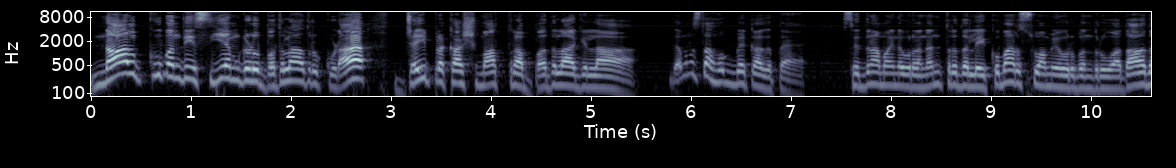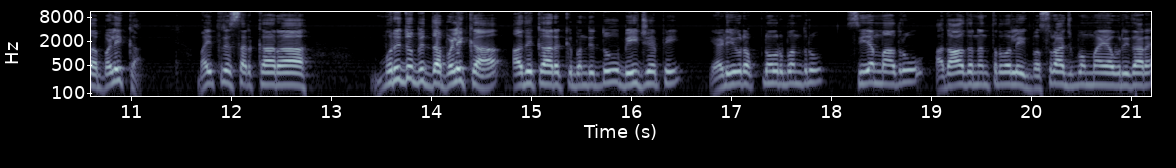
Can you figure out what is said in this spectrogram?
ನಾಲ್ಕು ಮಂದಿ ಸಿ ಎಂಗಳು ಬದಲಾದರೂ ಕೂಡ ಜಯಪ್ರಕಾಶ್ ಮಾತ್ರ ಬದಲಾಗಿಲ್ಲ. ಗಮನಿಸ್ತಾ ಹೋಗಬೇಕಾಗುತ್ತೆ. ಸಿದ್ದರಾಮಯ್ಯನವರ ನಂತರದಲ್ಲಿ ಕುಮಾರಸ್ವಾಮಿ ಅವರು ಬಂದರು. ಅದಾದ ಬಳಿಕ ಮೈತ್ರಿ ಸರ್ಕಾರ ಮುರಿದು ಬಿದ್ದ ಬಳಿಕ ಅಧಿಕಾರಕ್ಕೆ ಬಂದಿದ್ದು ಬಿ ಜೆ ಪಿ ಯಡಿಯೂರಪ್ಪನವರು ಬಂದರು ಸಿ ಎಂ ಆದರು. ಅದಾದ ನಂತರದಲ್ಲಿ ಈಗ ಬಸವರಾಜ ಬೊಮ್ಮಾಯಿ ಅವರಿದ್ದಾರೆ.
